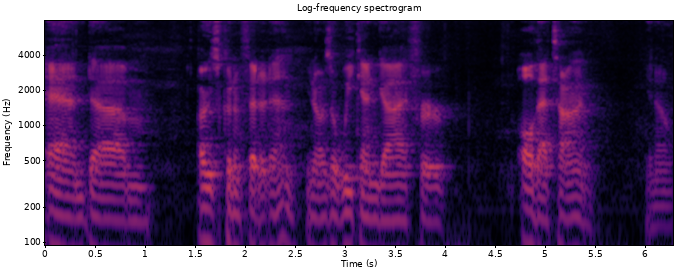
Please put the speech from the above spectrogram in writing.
and um, I just couldn't fit it in. You know, as a weekend guy for all that time, you know,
